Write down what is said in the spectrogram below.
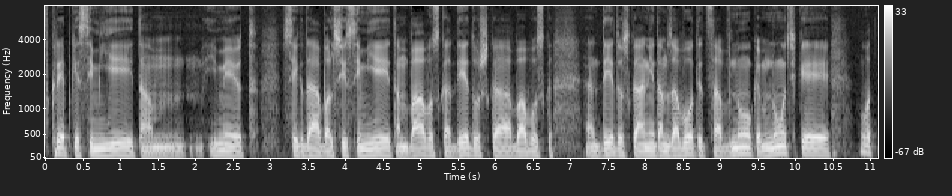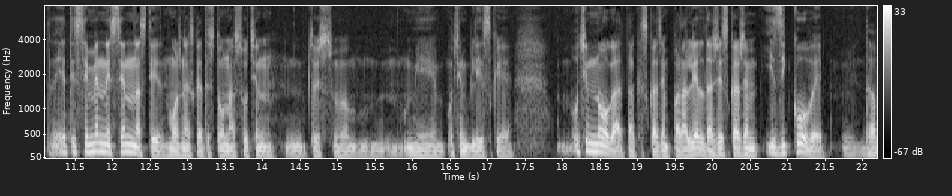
в крепкой семье, там, имеют всегда большие семьи, там, бабушка, дедушка, бабушка, э, дедушка, они там заботятся, внуки, внучки, вот эти семейные ценности, можно сказать, что у нас очень, то есть мы очень близкие. Очень много, так скажем, параллель, даже, скажем, языковые, да,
